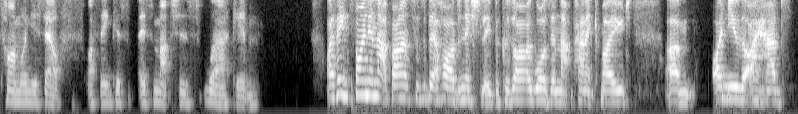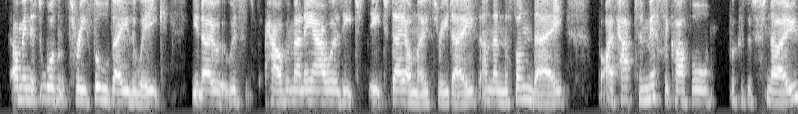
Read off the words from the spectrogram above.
time on yourself. I think as as much as working. I think finding that balance was a bit hard initially because I was in that panic mode. Um, I knew that I had. I mean, it wasn't three full days a week. You know, it was however many hours each each day on those three days, and then the Sunday but I've had to miss a couple because of snow.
